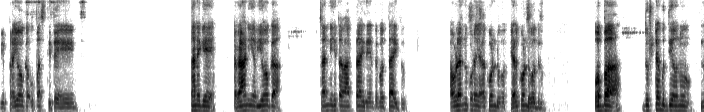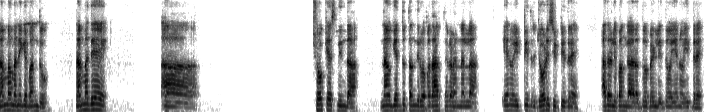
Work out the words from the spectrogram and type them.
ವಿಪ್ರಯೋಗ ಉಪಸ್ಥಿತೆ. ನನಗೆ ರಾಣಿಯ ವಿಯೋಗ ಸನ್ನಿಹಿತವಾಗ್ತಾ ಇದೆ ಅಂತ ಗೊತ್ತಾಯ್ತು. ಅವಳನ್ನು ಕೂಡ ಎಳ್ಕೊಂಡು ಎಳ್ಕೊಂಡು ಹೋದ್ರು. ಒಬ್ಬ ದುಷ್ಟ ಬುದ್ಧಿಯವನು ನಮ್ಮ ಮನೆಗೆ ಬಂದು ನಮ್ಮದೇ, ಆ ಶೋಕೇಸ್ನಿಂದ ನಾವು ಗೆದ್ದು ತಂದಿರುವ ಪದಾರ್ಥಗಳನ್ನೆಲ್ಲ ಏನೋ ಇಟ್ಟಿದ್ರೆ ಜೋಡಿಸಿ ಇಟ್ಟಿದ್ರೆ ಅದರಲ್ಲಿ ಬಂಗಾರದ್ದು, ಬೆಳ್ಳಿದ್ದು ಏನೋ ಇದ್ರೆ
